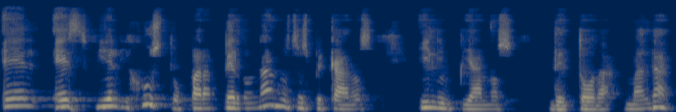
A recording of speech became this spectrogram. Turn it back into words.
Él es fiel y justo para perdonar nuestros pecados y limpiarnos de toda maldad.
